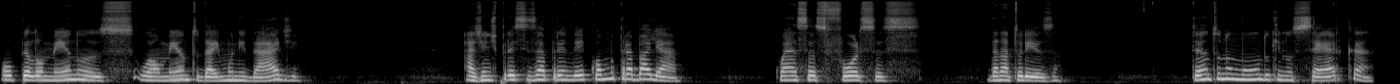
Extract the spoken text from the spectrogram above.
ou pelo menos o aumento da imunidade, a gente precisa aprender como trabalhar com essas forças da natureza, tanto no mundo que nos cerca,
